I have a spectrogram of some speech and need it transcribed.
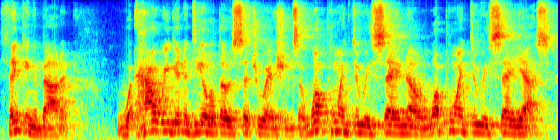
Thinking about it, how are we going to deal with those situations? At what point do we say no? At what point do we say yes?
